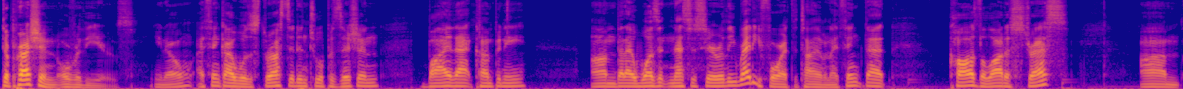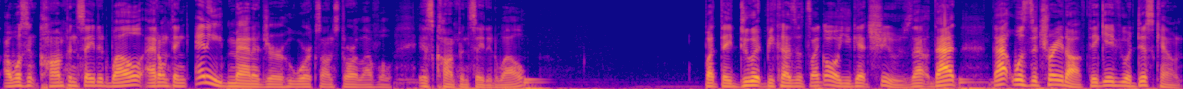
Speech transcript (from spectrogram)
depression over the years, you know? I think I was thrusted into a position by that company um, that I wasn't necessarily ready for at the time and I think that caused a lot of stress. Um, I wasn't compensated well. I don't think any manager who works on store level is compensated well but they do it because it's like, oh, you get shoes. That that that was the trade-off. They gave you a discount.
